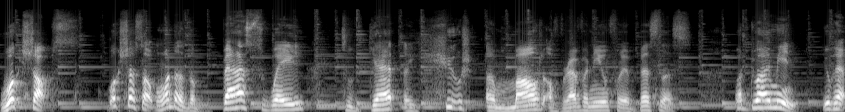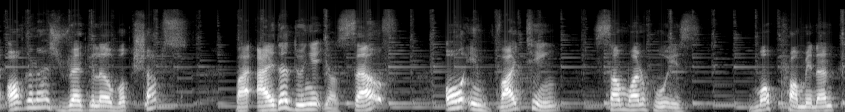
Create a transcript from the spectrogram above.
Workshops. Workshops are one of the best way to get a huge amount of revenue for your business. What do I mean? You can organize regular workshops by either doing it yourself or inviting someone who is more prominent,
